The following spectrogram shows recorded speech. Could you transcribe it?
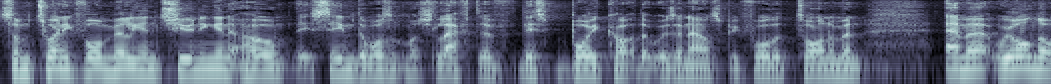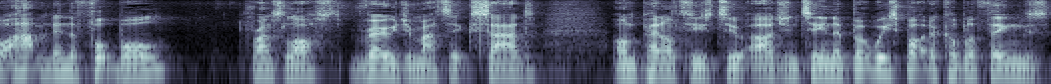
some 24 million tuning in at home, it seemed there wasn't much left of this boycott that was announced before the tournament. Emma, we all know what happened in the football. France lost, very dramatic, sad on penalties to Argentina, but we spotted a couple of things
